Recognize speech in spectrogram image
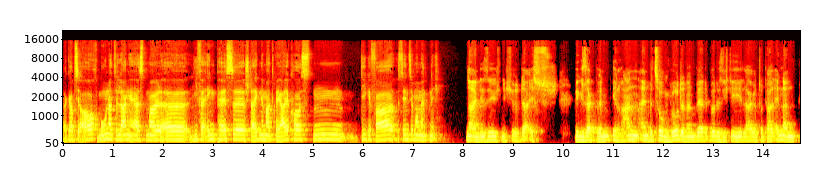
Da gab es ja auch monatelang erstmal äh, Lieferengpässe, steigende Materialkosten. Die Gefahr sehen Sie im Moment nicht? Nein, die sehe ich nicht. Da ist Wie gesagt, wenn Iran einbezogen würde, dann wär, würde sich die Lage total ändern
